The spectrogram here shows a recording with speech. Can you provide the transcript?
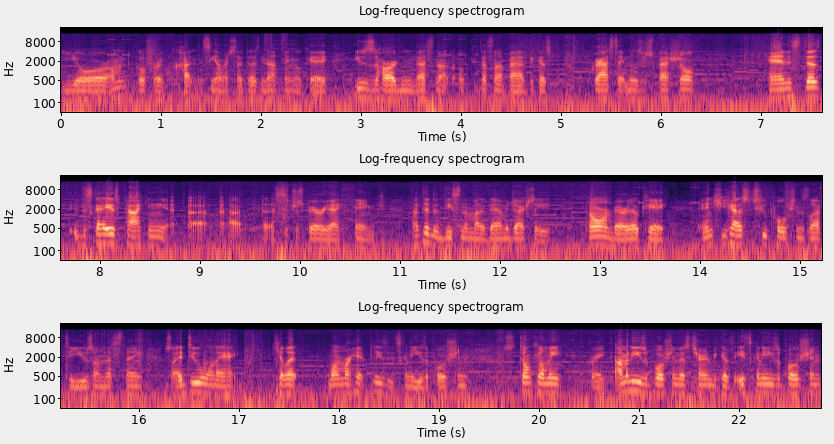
your I'm gonna go for a cut and see how much that does. Nothing okay. Uses harden that's not that's not bad because grass type moves are special. And this does this guy is packing a, a, a Sitrus berry I think. That did a decent amount of damage actually. An Oran berry okay. And she has two potions left to use on this thing. So I do want to kill it. One more hit please. It's gonna use a potion. So don't kill me Great. I'm going to use a potion this turn because it's going to use a potion.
